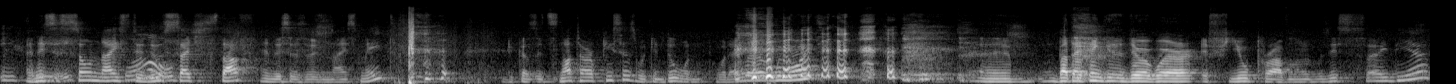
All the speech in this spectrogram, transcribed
E3. And this is so nice to do such stuff, and this is a nice mate. because it's not our pieces, we can do whatever we want. Um, but I think there were a few problems with this idea.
